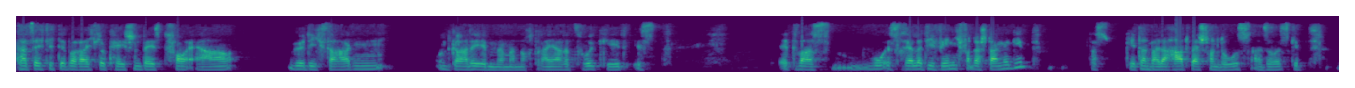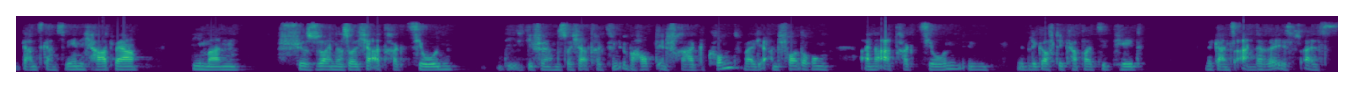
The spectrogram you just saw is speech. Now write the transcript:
Tatsächlich der Bereich Location-Based VR, würde ich sagen, und gerade eben, wenn man noch drei Jahre zurückgeht, ist etwas, wo es relativ wenig von der Stange gibt das geht dann bei der Hardware schon los. Also es gibt ganz, ganz wenig Hardware, die man für so eine solche Attraktion, die, die für eine solche Attraktion überhaupt in Frage kommt, weil die Anforderung einer Attraktion im, Blick auf die Kapazität eine ganz andere ist als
